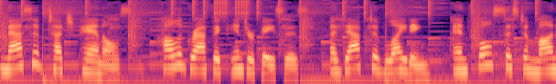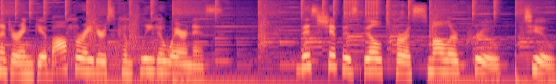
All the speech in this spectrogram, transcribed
Massive touch panels, holographic interfaces, adaptive lighting, and full system monitoring give operators complete awareness. This ship is built for a smaller crew, too.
